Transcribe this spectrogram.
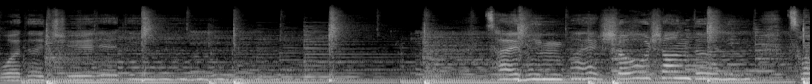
我的决定，才明白受伤的你从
